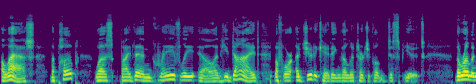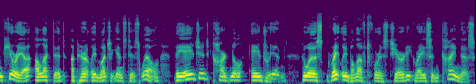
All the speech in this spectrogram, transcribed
Alas, the Pope was by then gravely ill, and he died before adjudicating the liturgical dispute. The Roman Curia elected, apparently much against his will, the aged Cardinal Adrian, who was greatly beloved for his charity, grace, and kindness.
